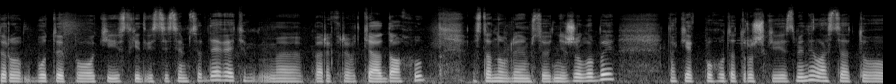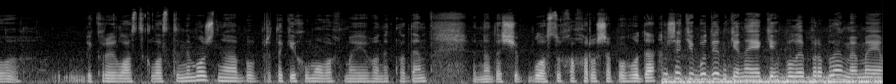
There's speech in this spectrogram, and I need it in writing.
роботи по Київській 279, е, перекриття даху. Встановлюємо сьогодні жолоби. Так як погода трошки змінилася, то Бікроеласт класти не можна, бо при таких умовах ми його не кладемо. Треба, щоб була суха, хороша погода. Вже ті будинки, на яких були проблеми, ми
